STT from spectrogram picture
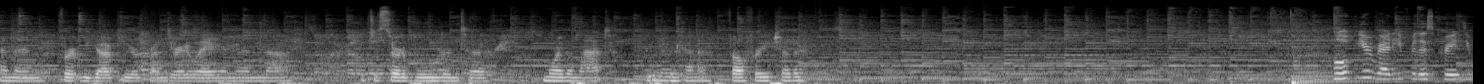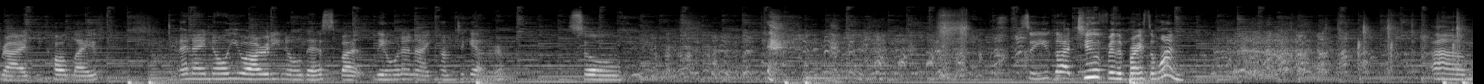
and then for we got we were friends right away, and then uh, it just sort of bloomed into more than that. And then we kind of fell for each other. Hope you're ready for this crazy ride we call life. And I know you already know this, but Leona and I come together. So So you got two for the price of one. Um,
